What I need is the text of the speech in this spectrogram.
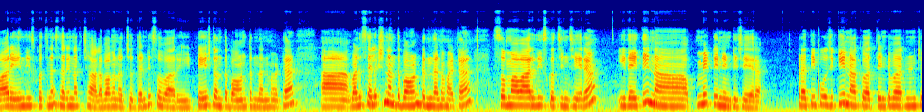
వారు ఏం తీసుకొచ్చినా సరే నాకు చాలా బాగా నచ్చుద్దండి. సో వారి టేస్ట్ అంత బాగుంటుందన్నమాట. వాళ్ళ సెలెక్షన్ అంత బాగుంటుందన్నమాట. సో మా వారు తీసుకొచ్చిన చీర. ఇదైతే నా మెట్టినింటి చీర. ప్రతి పూజకి నాకు అత్తింటి వారి నుంచి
